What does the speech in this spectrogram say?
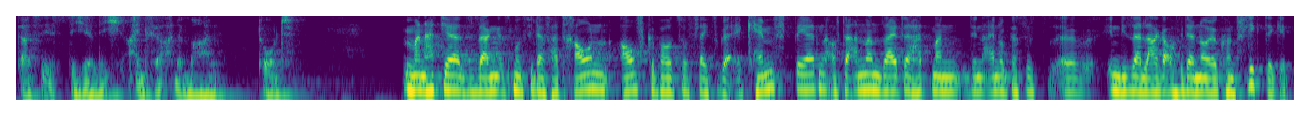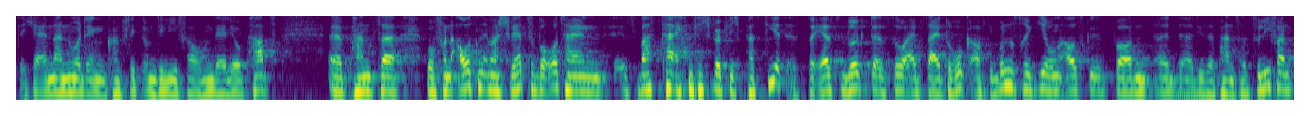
das ist sicherlich ein für alle Mal tot. Man hat ja, Sie sagen, es muss wieder Vertrauen aufgebaut, so vielleicht sogar erkämpft werden. Auf der anderen Seite hat man den Eindruck, dass es äh, in dieser Lage auch wieder neue Konflikte gibt. Ich erinnere nur den Konflikt um die Lieferung der Leopard. Panzer, wo von außen immer schwer zu beurteilen ist, was da eigentlich wirklich passiert ist. Zuerst wirkte es so, als sei Druck auf die Bundesregierung ausgeübt worden, äh, diese Panzer zu liefern,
